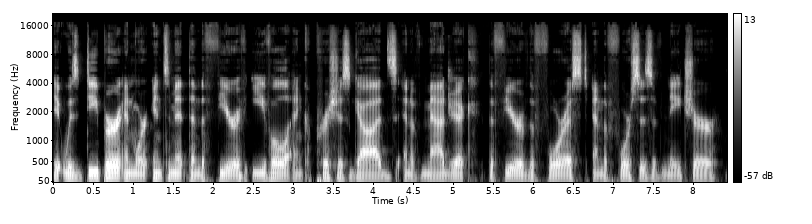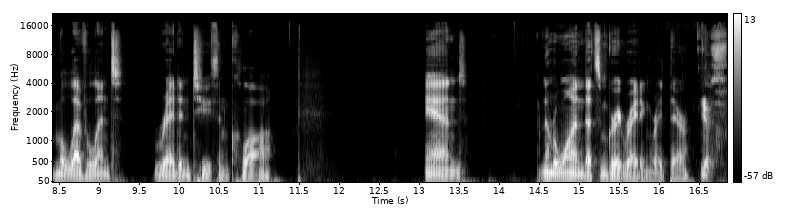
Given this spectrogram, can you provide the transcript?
It was deeper and more intimate than the fear of evil and capricious gods and of magic, the fear of the forest and the forces of nature, malevolent, red in tooth and claw. And number one, that's some great writing right there. Yes.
